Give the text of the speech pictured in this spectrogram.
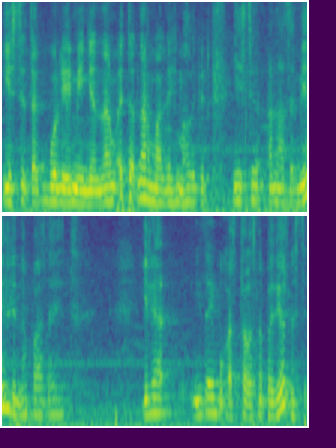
Если так более-менее, норм, это нормальный гемоглобин. Если она замедленно падает, или, не дай бог, осталась на поверхности,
